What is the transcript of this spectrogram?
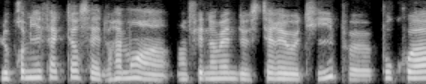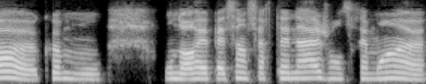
Le premier facteur, ça va être vraiment un, phénomène de stéréotype. Euh, pourquoi, euh, comme on, aurait passé un certain âge, on serait moins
